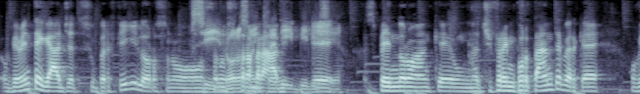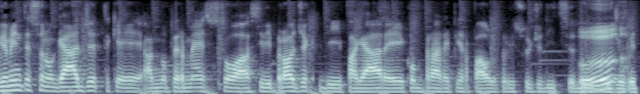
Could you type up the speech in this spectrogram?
ovviamente gadget super fighi, loro sono, Sì, sono loro sono incredibili, sì. spendono anche una cifra importante perché ovviamente sono gadget che hanno permesso a CD Projekt di pagare e comprare Pierpaolo per il suo giudizio di, Oh. di giovedì.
